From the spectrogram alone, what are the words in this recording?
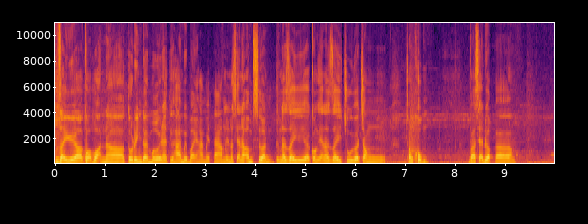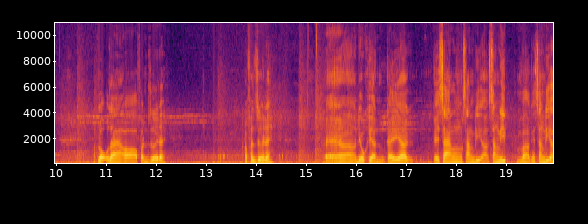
Dây ờ, của bọn uh, touring đời mới này từ 217 218 thì nó sẽ là âm sườn, tức là dây ờ, có nghĩa là dây chui vào trong trong khung và sẽ được uh, lộ ra ở phần dưới đây. Ở phần dưới đây. Để uh, điều khiển cái cái sang sang đĩa, sang níp và cái sang đĩa.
